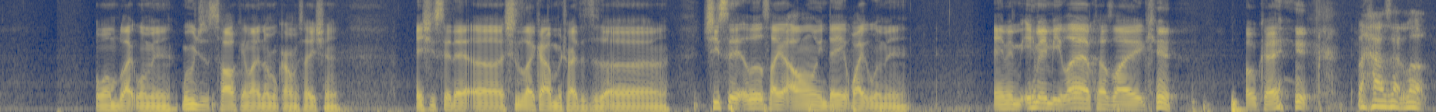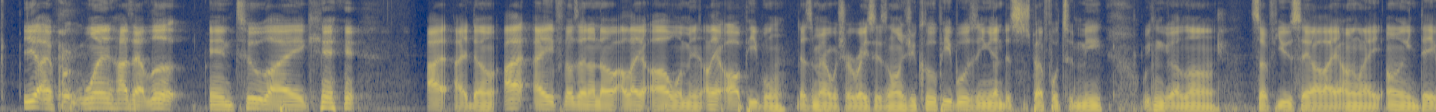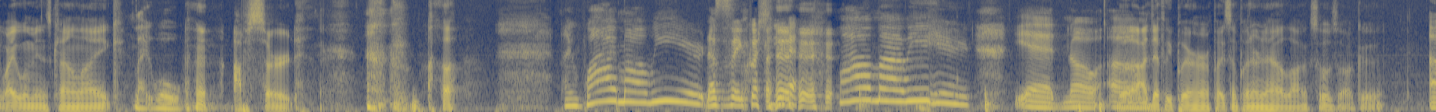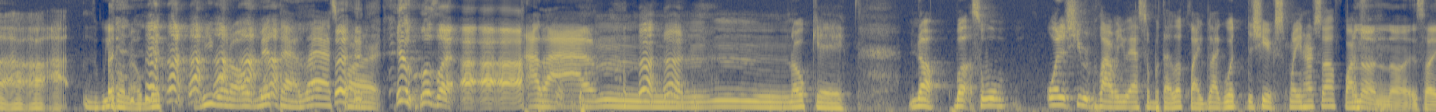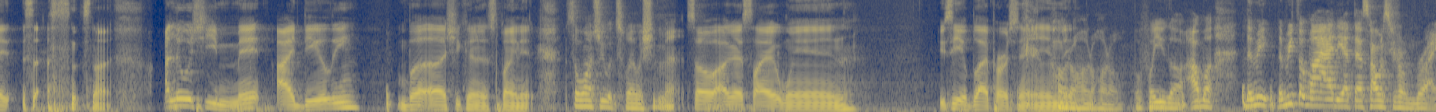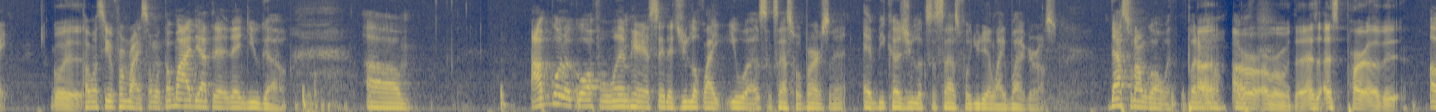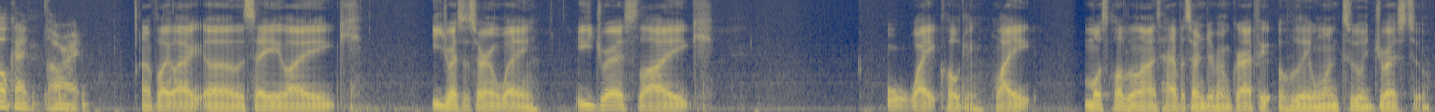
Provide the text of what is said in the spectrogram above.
one black woman. We were just talking like normal conversation, and she said that uh she's like I'm attracted to the. Uh, she said it looks like I only date white women, and it made me, it made me laugh because like okay, Like, how's that look? yeah. Like, for one, how's that look? And two, like. I, I don't. I, I for those that don't know, I like all women. I like all people. Doesn't matter what your race is. As long as you cool people and you're not disrespectful to me, we can get along. So if you say I like only like only date white women, it's kind of like Like, whoa. absurd. Like, why am I weird? That's the same question. Yeah. why am I weird? Yeah, no. But I Um, definitely put her in place and put her in the headlock, so it's all good. uh, uh, uh, uh, we gonna omit. we gonna omit that last part. it was like ah ah ah. I, mm, mm, okay. No, but so what did she reply when you asked her what that looked like? Like, what did she explain herself? Why? No, no, no. It's like it's, it's not. I knew what she meant ideally, but uh, she couldn't explain it. So why don't you explain what she meant? So I guess like when you see a black person and Hold on, hold on, hold on. Before you go, I'm a let me let me throw my idea out there. So I want to see from right. go ahead. I want to see it from right. So I'm gonna throw my idea out there, and then you go. Um, I'm gonna go off a limb here and say that you look like you were a successful person, and because you look successful, you didn't like black girls. That's what I'm going with. But I'm, I, I remember that. That's, that's part of it. okay. All right. I feel like like uh, let's say like you dress a certain way. You dress like white clothing. Like most clothing lines have a certain different graphic of who they want to address to.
